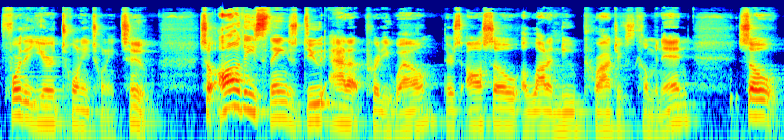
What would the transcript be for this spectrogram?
for the year 2022. So all these things do add up pretty well. There's also a lot of new projects coming in. So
